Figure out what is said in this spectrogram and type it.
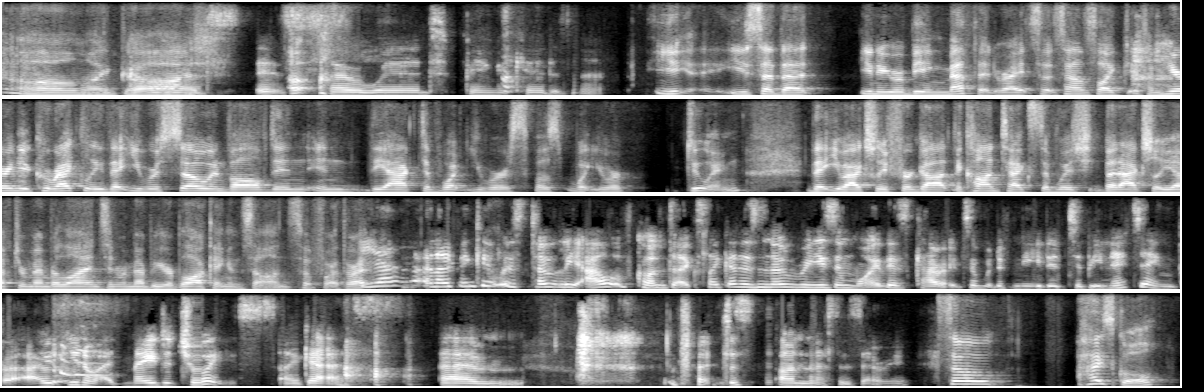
Oh my oh, god, it's uh, so weird being a kid, isn't it? You you said that you know you were being method, right? So it sounds like if I'm hearing you correctly, that you were so involved in in the act of what you were supposed what you were doing that you actually forgot the context of which but actually you have to remember lines and remember your blocking and so on and so forth right? Yeah and i think it was totally out of context. Like there's no reason why this character would have needed to be knitting but i you know i'd made a choice i guess. Um, but just unnecessary. So, high school,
